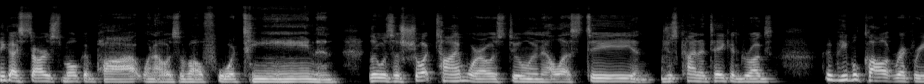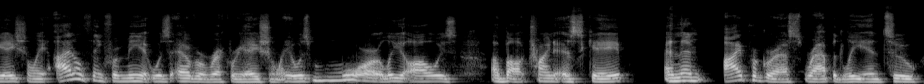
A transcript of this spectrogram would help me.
I think I started smoking pot when I was about 14. And there was a short time where I was doing LSD and just kind of taking drugs. People call it recreationally. I don't think for me it was ever recreationally. It was morally always about trying to escape. And then I progressed rapidly into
